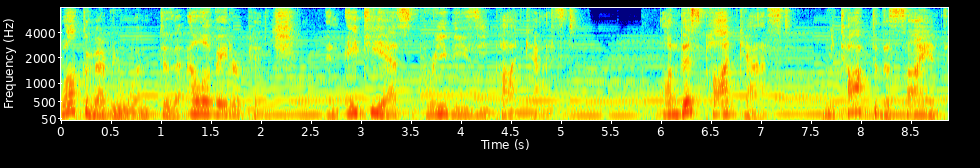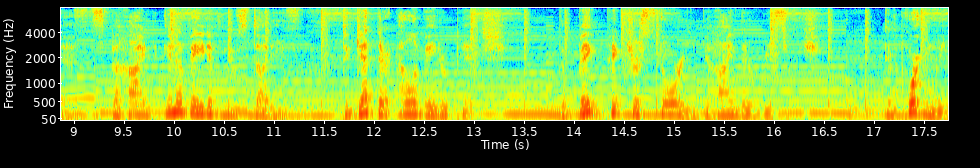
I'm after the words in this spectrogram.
Welcome, everyone, to the Elevator Pitch, an ATS Breathe Easy podcast. On this podcast, we talk to the scientists behind innovative new studies to get their elevator pitch, the big picture story behind their research. Importantly,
